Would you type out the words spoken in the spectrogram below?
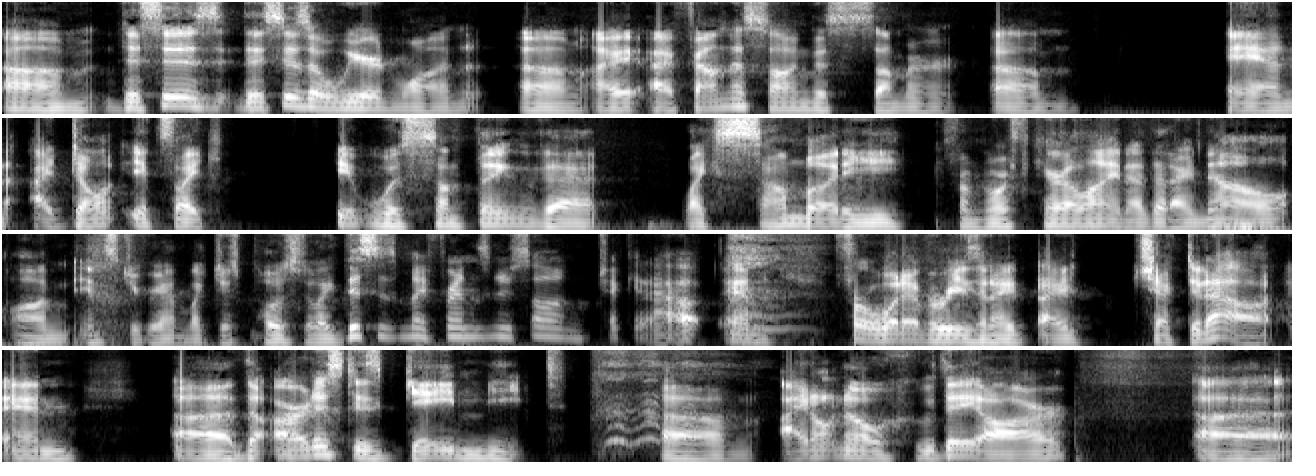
Um this is this is a weird one. Um i i found this song this summer um and i don't it's like it was something that like somebody from north carolina that i know on instagram like just posted like this is my friend's new song check it out. And for whatever reason i i checked it out and uh the artist is gay meat. Um i don't know who they are uh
